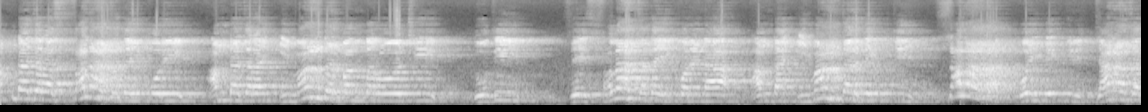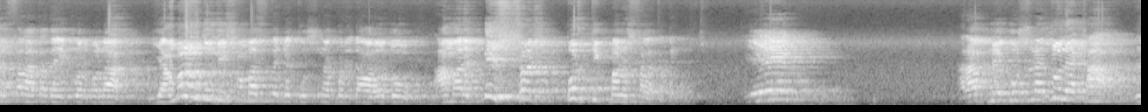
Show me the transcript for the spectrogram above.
আমরা যারা সালাত আদায় করি, আমরা যারা ইমানদার বান্দা রয়েছি, যদি যে সালাত আদায় করে না, আমরা ইমানদার ব্যক্তি, সালাত, ওই ব্যক্তির জানাজার সালাত আদায় করব না। এমন যদি সমাজ থেকে ঘোষণা করে দেওয়া হতো আমার বিশ্বাস প্রত্যেক মানুষ সালাত আদায় করত। আর আপনি ঘোষণা তো লেখা যে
